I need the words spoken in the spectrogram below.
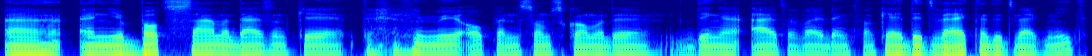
Eh, en je botst samen duizend keer tegen die muur op en soms komen er dingen uit waarvan je denkt van oké, dit werkt en dit werkt niet.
